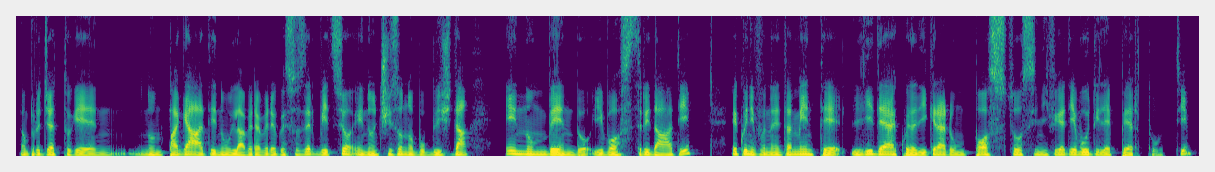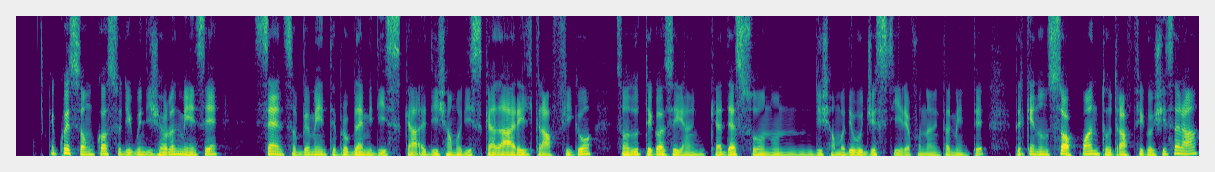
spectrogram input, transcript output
è un progetto che non pagate nulla per avere questo servizio e non ci sono pubblicità e non vendo i vostri dati e quindi fondamentalmente l'idea è quella di creare un posto significativo utile per tutti e questo ha un costo di 15 euro al mese senza ovviamente problemi di, sca- diciamo, di scalare il traffico, sono tutte cose che anche adesso non, diciamo, devo gestire fondamentalmente, perché non so quanto traffico ci sarà,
